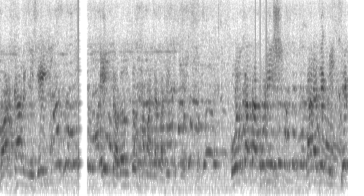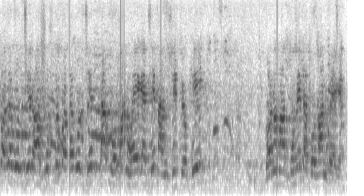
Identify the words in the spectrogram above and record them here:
সরকার নিজেই এই তদন্ত ধামাচাপা দিতেছে কলকাতা পুলিশ, তারা যে মিথ্যে কথা বলছেন, অসত্য কথা বলছেন, তা প্রমাণ হয়ে গেছে মানুষের চোখে। গণমাধ্যমে তা প্রমাণ হয়ে গেছে।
